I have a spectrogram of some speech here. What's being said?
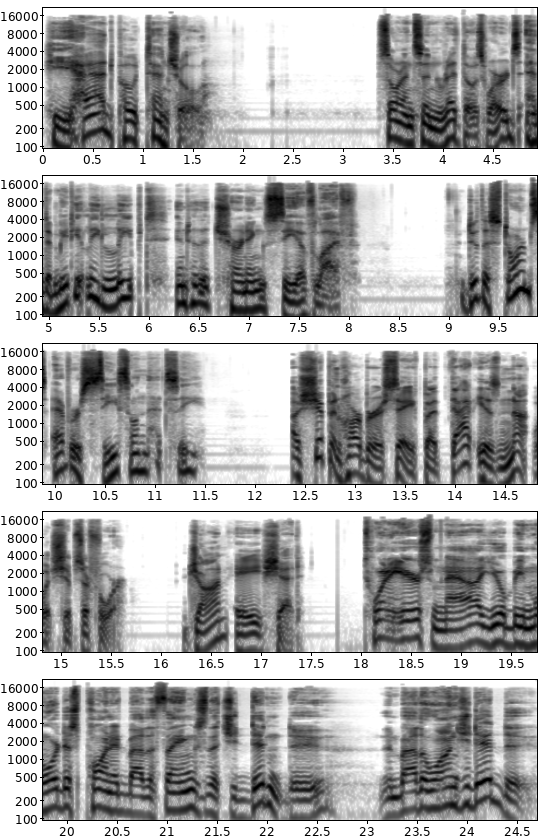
He had potential. Sorensen read those words and immediately leaped into the churning sea of life. Do the storms ever cease on that sea? A ship in harbor is safe, but that is not what ships are for. John A. Shedd. Twenty years from now, you'll be more disappointed by the things that you didn't do than by the ones you did do.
